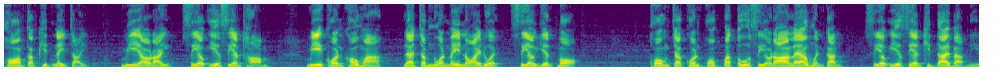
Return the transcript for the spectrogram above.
พร้อมกับคิดในใจ มีอะไรเซี่ยวเอี้ยเซียนถาม มีคนเข้ามาและจำนวนไม่น้อยด้วยเซี่ยวเหยียนบอก คงจะค้นพบประตูศิราแล้วเหมือนกัน เซียวเอี้ยเซียนคิดได้แบบนี้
